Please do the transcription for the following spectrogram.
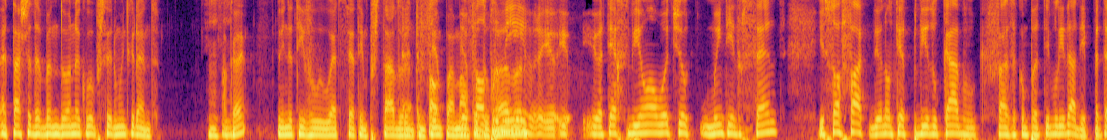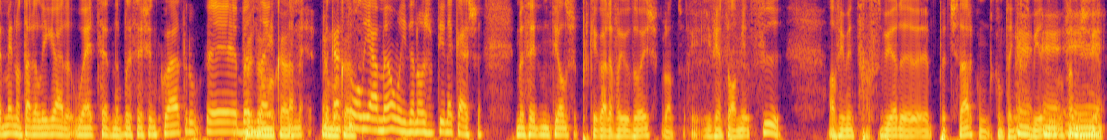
a taxa de abandono acabou por ser muito grande. Uhum. Ok? Eu ainda tive o headset emprestado durante um tempo à malta do rubber. Mim, eu, eu, eu, até recebi um ou outro jogo muito interessante e só o facto de eu não ter pedido o cabo que faz a compatibilidade e para também não estar a ligar o headset na PlayStation 4, é, é o meu caso. Também. Por é acaso estão ali à mão, ainda não os meti na caixa, mas hei de metê-los porque agora veio o 2. Pronto, eventualmente se obviamente receber uh, para testar, como, como tenho recebido, é, é, vamos, ver,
